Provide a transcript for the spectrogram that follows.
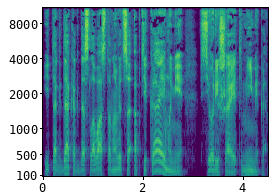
И тогда, когда слова становятся обтекаемыми, все решает мимика.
